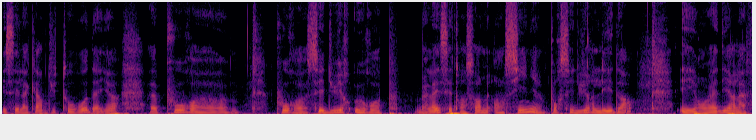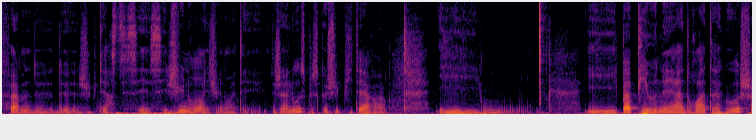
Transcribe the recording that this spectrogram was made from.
et c'est la carte du taureau d'ailleurs pour pour séduire Europe. Bah là, il s'est transformé en cygne pour séduire Leda. Et on va dire la femme de, Jupiter, c'est Junon. Et Junon était jalouse parce que Jupiter, il, il papillonnait à droite, à gauche.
